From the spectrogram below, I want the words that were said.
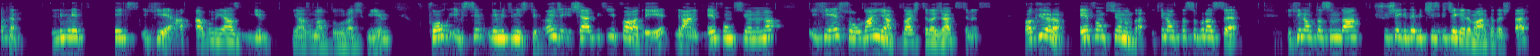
Bakın limit x 2'ye hatta bunu yazmayayım. Yazmakla uğraşmayayım. Fog x'in limitini istiyor. Önce içerideki ifadeyi yani g fonksiyonunu 2'ye soldan yaklaştıracaksınız. Bakıyorum g fonksiyonunda iki noktası burası. İki noktasından şu şekilde bir çizgi çekelim arkadaşlar.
